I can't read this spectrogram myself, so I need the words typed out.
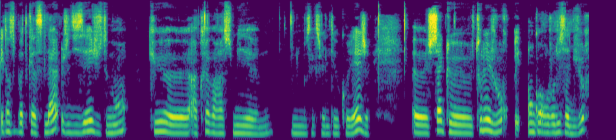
Et dans ce podcast-là, je disais justement que euh, après avoir assumé euh, une homosexualité au collège, euh, chaque tous les jours, et encore aujourd'hui ça dure,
